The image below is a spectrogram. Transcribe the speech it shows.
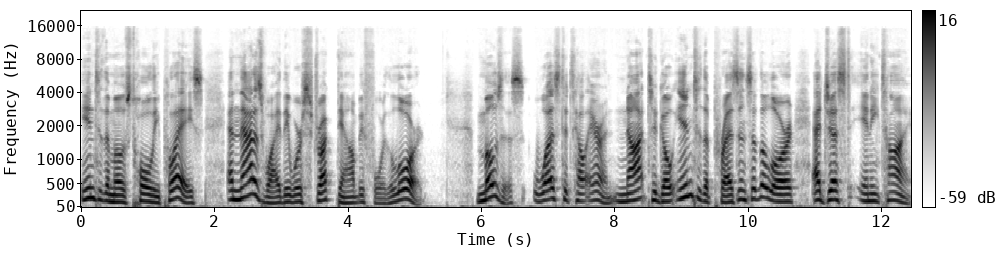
into the most holy place, and that is why they were struck down before the Lord. Moses was to tell Aaron not to go into the presence of the Lord at just any time.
